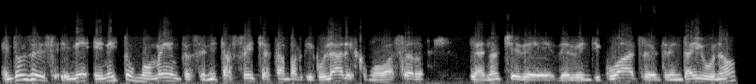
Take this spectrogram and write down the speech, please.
entonces, e, en, estos momentos, en estas fechas tan particulares como va a ser la noche del 24 y del 31,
